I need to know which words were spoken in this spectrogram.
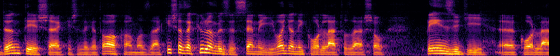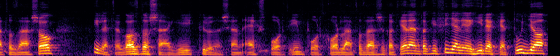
döntések, és ezeket alkalmazzák is. Ezek különböző személyi vagyoni korlátozások, pénzügyi korlátozások, illetve gazdasági, különösen export-import korlátozásokat jelent. Aki figyeli a híreket tudja,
